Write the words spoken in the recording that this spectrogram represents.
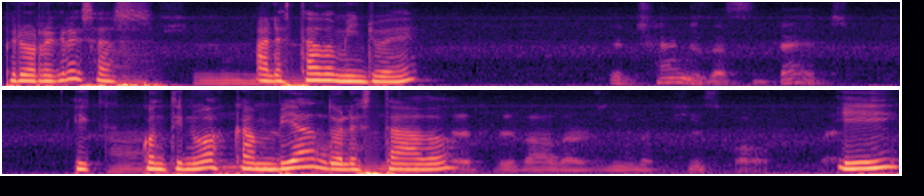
Pero regresas al estado Minyue. Y and continúas cambiando el estado. y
